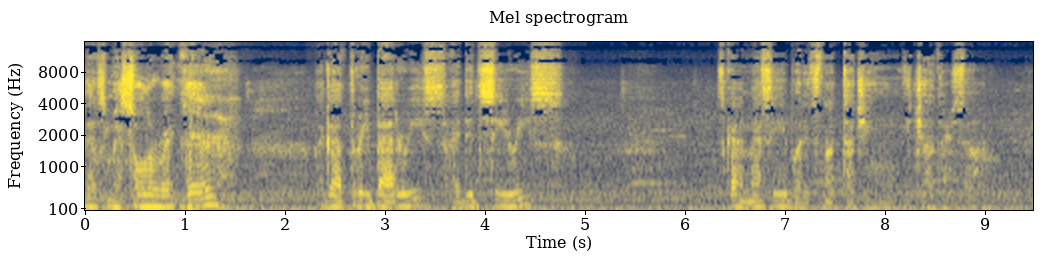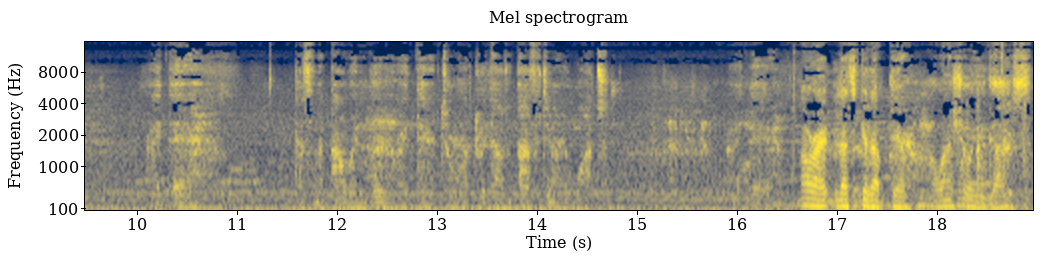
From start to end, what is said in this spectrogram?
that's my solar right there. I got three batteries. I did series. It's kind of messy, but it's not touching each other, so right there. That's my power inverter right there, 2000, uh, 1500 watts. All right, let's get up there. I want to show you guys.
